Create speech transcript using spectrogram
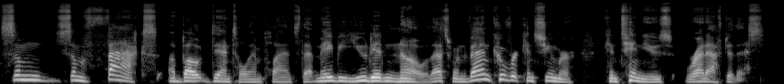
some some facts about dental implants that maybe you didn't know. That's when Vancouver Consumer continues right after this.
